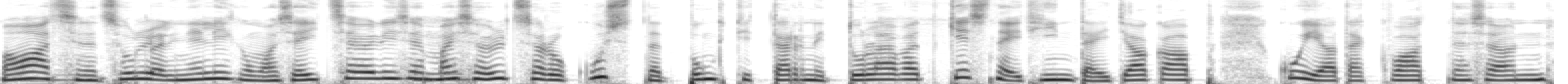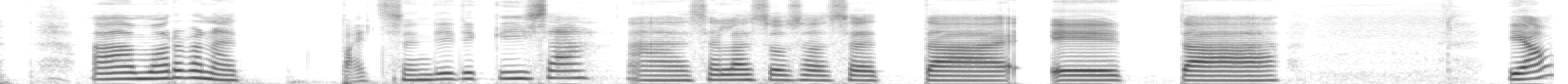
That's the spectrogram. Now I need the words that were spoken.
ma vaatasin, et sul oli neli koma seitse oli see, ma ei saa üldse aru, kust need punktid, tärnid tulevad, kes neid hindeid jagab, kui adekvaatne see on? Äh, ma arvan, et patsiendid ikka ise äh, selles osas, et, et jah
